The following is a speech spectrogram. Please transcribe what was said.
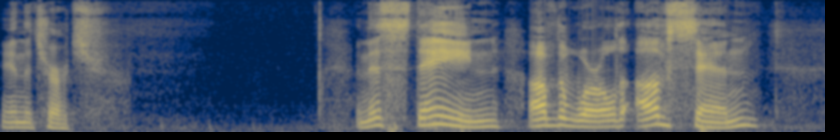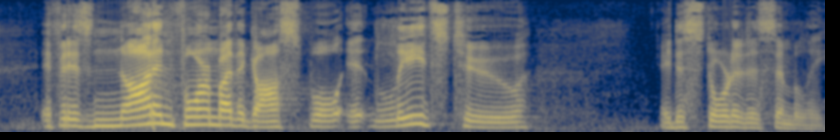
in the church. And this stain of the world, of sin, if it is not informed by the gospel, it leads to a distorted assembly.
